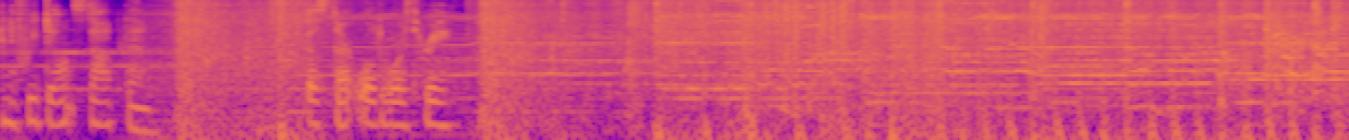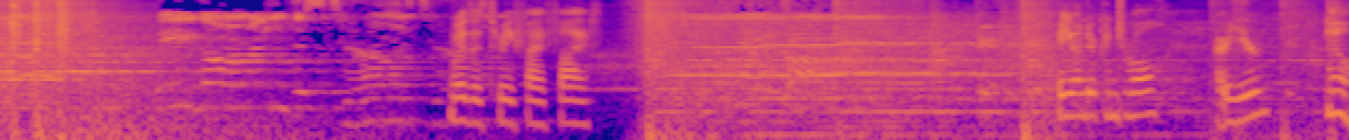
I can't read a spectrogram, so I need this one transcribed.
And if we don't stop them, they'll start World War III. We're the 355. Are you under control? Are you? No.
